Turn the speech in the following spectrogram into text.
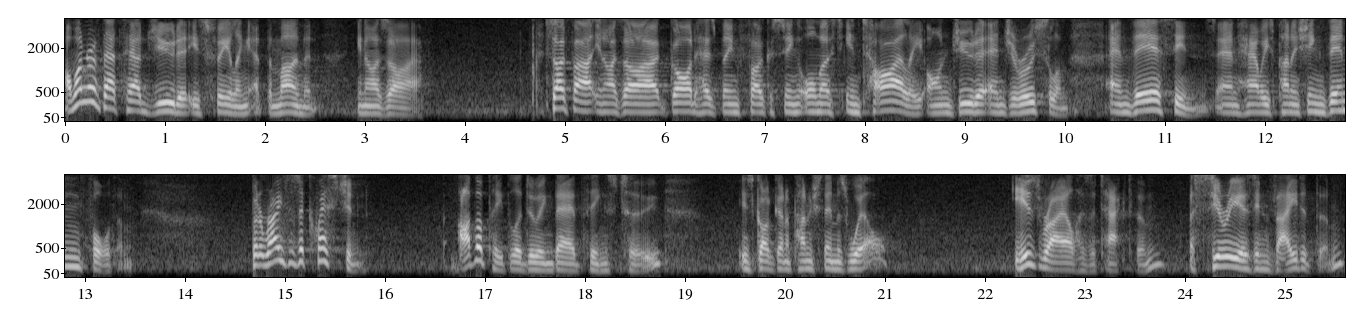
I wonder if that's how Judah is feeling at the moment in Isaiah. So far in Isaiah, God has been focusing almost entirely on Judah and Jerusalem and their sins and how he's punishing them for them. But it raises a question. Other people are doing bad things too. Is God going to punish them as well? Israel has attacked them, Assyria's invaded them.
